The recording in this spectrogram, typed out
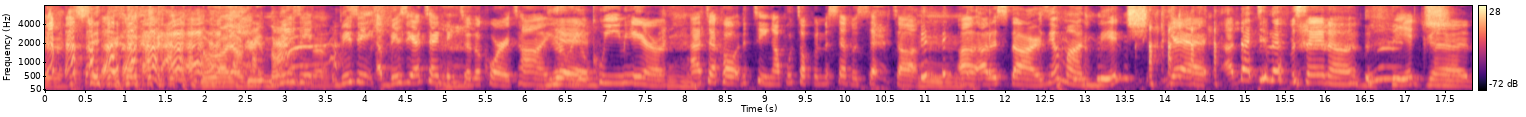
yeah. no royal greeting, no. busy, Nah. busy, uh, busy attending to the court, huh? You're Yeah. a real queen here. I take out the thing I put up in the seventh sector. Mm. Uh, of the stars, yeah, man, bitch. Yeah, uh, that you left for saying, uh, bitch. God.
